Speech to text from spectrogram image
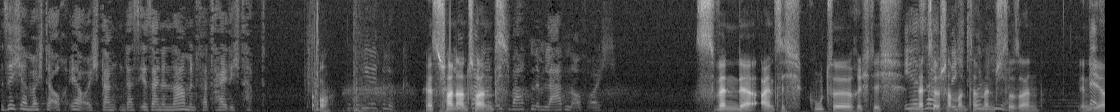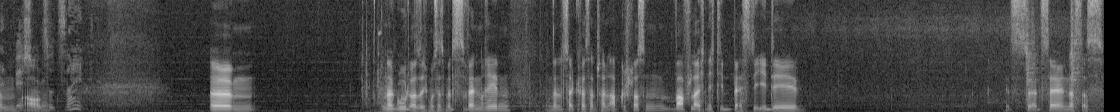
Sicher möchte auch er euch danken, dass ihr seinen Namen verteidigt habt. Oh. Es scheint anscheinend Sven der einzig gute, richtig nette, charmante Mensch zu sein. In ihren Augen. Ähm, na gut, also ich muss jetzt mit Sven reden. Und dann ist der Quest anscheinend abgeschlossen. War vielleicht nicht die beste Idee, jetzt zu erzählen, dass das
